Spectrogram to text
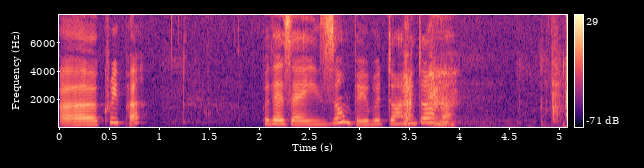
a creeper. But there's a zombie with diamond armor.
